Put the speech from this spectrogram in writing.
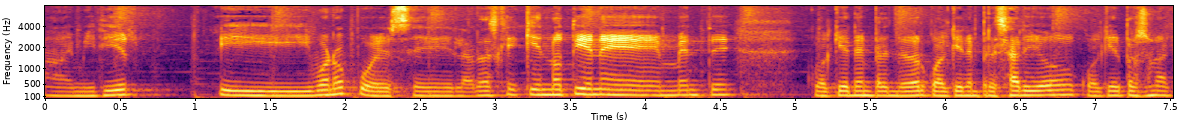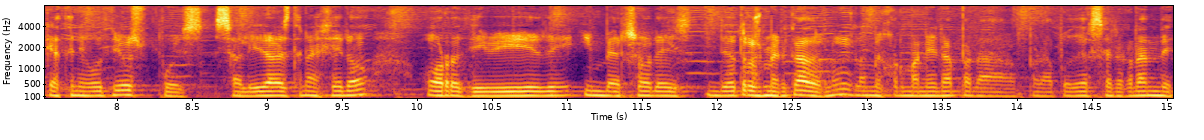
a, emitir. Y bueno, pues eh, la verdad es que quien no tiene en mente cualquier emprendedor, cualquier empresario, cualquier persona que hace negocios, pues salir al extranjero o recibir inversores de otros mercados, ¿no? Es la mejor manera para, para poder ser grande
